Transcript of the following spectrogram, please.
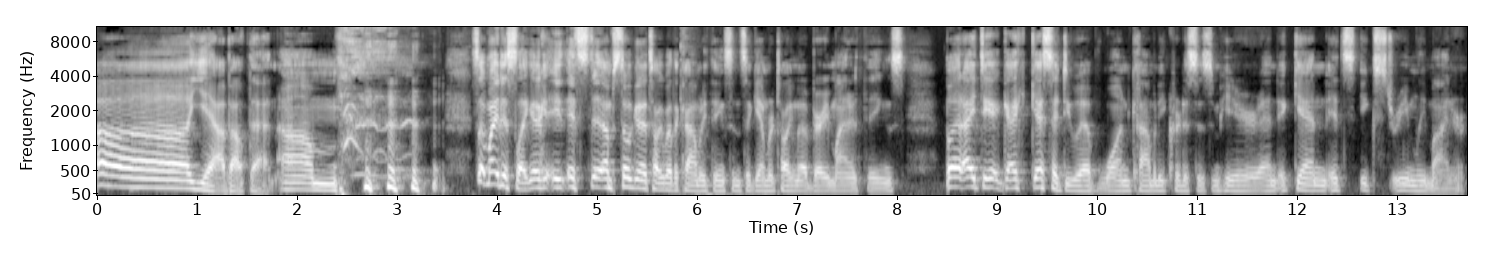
Uh, yeah, about that. Um, so my dislike, it, it's, I'm still going to talk about the comedy thing since again, we're talking about very minor things, but I, do, I guess I do have one comedy criticism here. And again, it's extremely minor.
